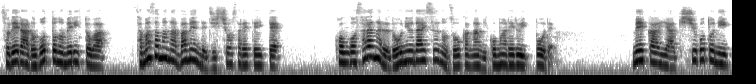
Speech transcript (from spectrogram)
それらロボットのメリットは様々な場面で実証されていて今後さらなる導入台数の増加が見込まれる一方でメーカーや機種ごとに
